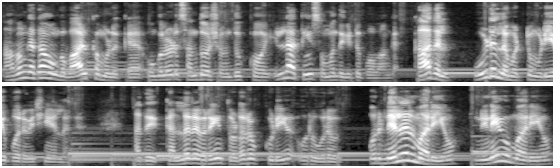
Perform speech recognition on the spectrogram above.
அவங்க தான் உங்க வாழ்க்கை முழுக்க உங்களோட சந்தோஷம் துக்கம் எல்லாத்தையும் சுமந்துக்கிட்டு போவாங்க. காதல் உடல்ல மட்டும் முடிய போற விஷயம் இல்லைங்க. அது கல்லறை வரையும் தொடரக்கூடிய ஒரு உறவு. ஒரு நிழல் மாதிரியும் நினைவு மாதிரியும்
